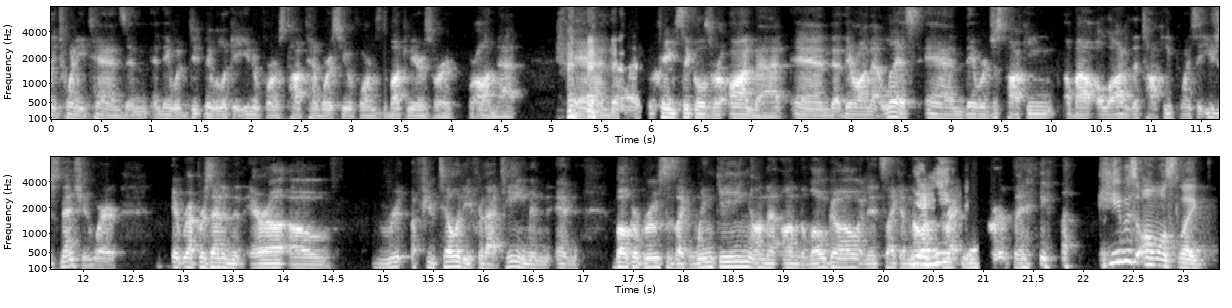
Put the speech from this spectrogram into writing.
2010s, and, and they would they would look at uniforms, top 10 worst uniforms. The Buccaneers were were on that, and uh, the creamsicles were on that, and they were on that list, and they were just talking about a lot of the talking points that you just mentioned, where it represented an era of a futility for that team, and and Bucco Bruce is like winking on the on the logo, and it's like a non-threatening yeah, sort of thing. he was almost like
